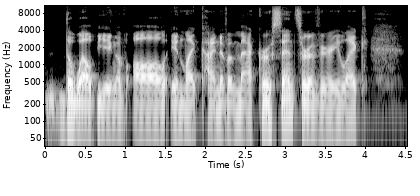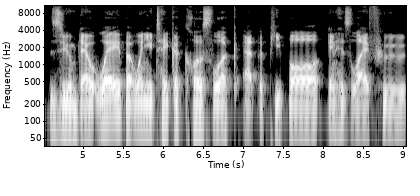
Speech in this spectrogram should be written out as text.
the well-being of all in like kind of a macro sense or a very like zoomed out way but when you take a close look at the people in his life who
